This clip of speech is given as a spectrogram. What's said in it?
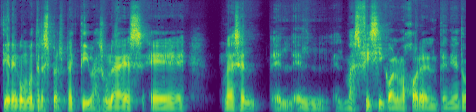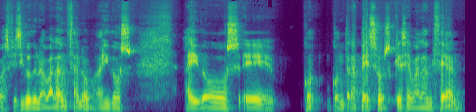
tiene como tres perspectivas. Una es, eh, una es el, más físico, a lo mejor, el entendimiento más físico de una balanza, ¿no? Hay dos, hay dos eh, contrapesos que se balancean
